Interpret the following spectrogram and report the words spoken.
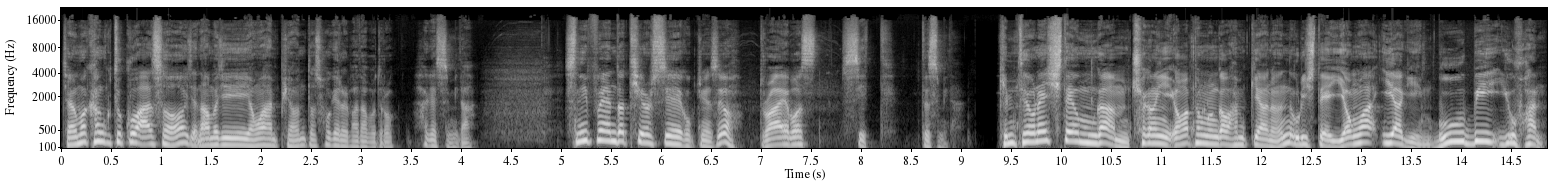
자, 음악 한 곡 듣고 와서 이제 나머지 영화 한 편 더 소개를 받아보도록 하겠습니다. 스니프 앤더 티어스의 곡 중에서요. 드라이버스 시트 듣습니다. 김태훈의 시대음감 최광희 영화평론가와 함께하는 우리 시대의 영화 이야기 무비유환.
